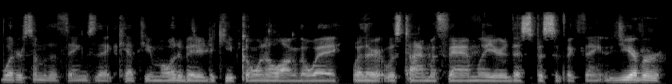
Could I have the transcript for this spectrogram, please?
what are some of the things that kept you motivated to keep going along the way? Whether it was time with family or this specific thing. Did you ever?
